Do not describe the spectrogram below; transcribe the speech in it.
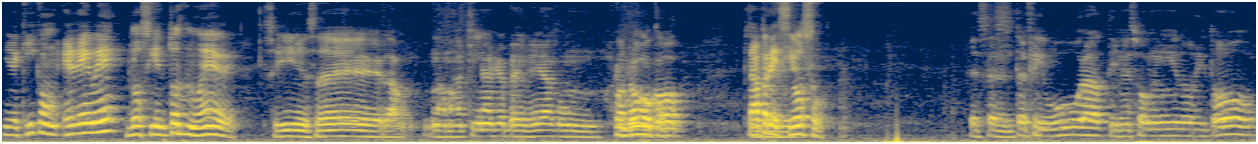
Y aquí con LB209. Sí, esa es la, la máquina que pelea con, Con Robocop. Está Que- precioso. Excelente figura, tiene sonidos y todo.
